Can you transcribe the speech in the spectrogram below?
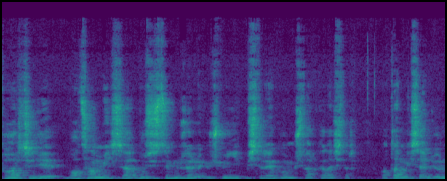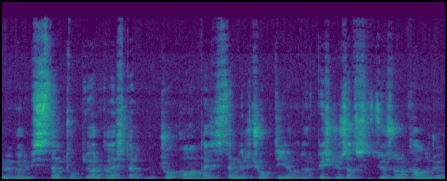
parçayı Vatan Bilgisayar bu sistemin üzerine 3070 liraya koymuştu arkadaşlar. Vatan Bilgisayar diyorum ya böyle bir sistem topluyor arkadaşlar. Bu Çok avantajlı sistemleri çok değil ama 4-5 gün satış tutuyor sonra kaldırıyor.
